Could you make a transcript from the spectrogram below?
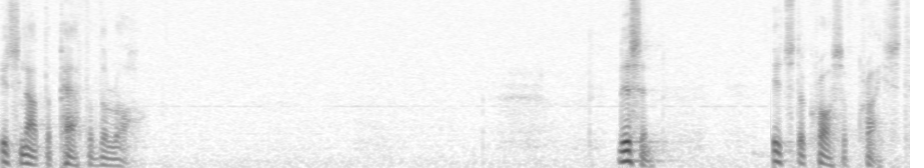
it's not the path of the law. Listen, it's the cross of Christ.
